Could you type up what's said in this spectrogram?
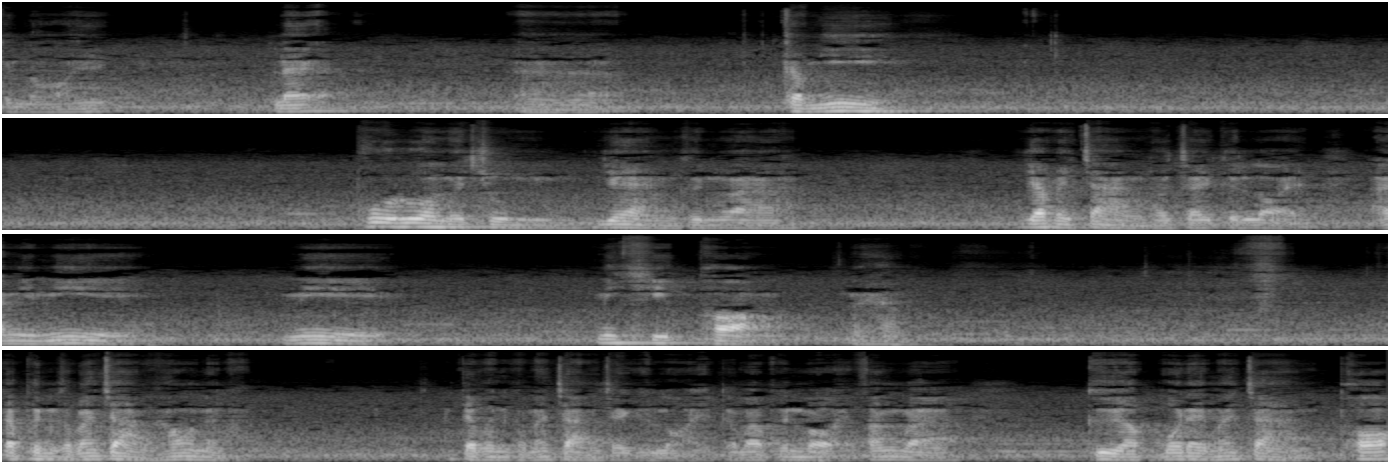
กันร้อย และ กัมมี่ผู้ร่วมประชุมแย่งขึ้นว่า อย่าไปจ้างพอใจเกินร้อย อันนี้มีมีมีคลิปพร้อมนะครับ แต่เพิ่นกับมาจ้างเฮานั่นล่ะแต่เพิ่นกับมาจ้างใจเกินร้อย แต่ว่าเพิ่นบอกให้ฟังว่าเกือบบ่ได้มาจ้าง เพราะ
